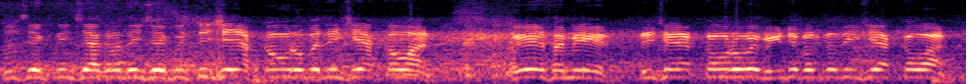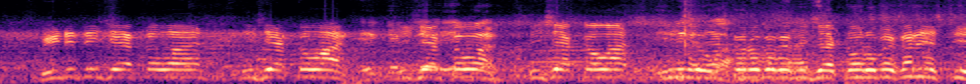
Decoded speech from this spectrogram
तीनशे एक तीनशे अकरा तीनशे एकवीस तीनशे एक्कावन्न रुपये तीनशे एक्कावन्न. हे समीर तीनशे एक्कावन्न रुपये भेंडी फक्त तीनशे एक्कावन्न. भेंडी तीनशे एक्कावन्न तीनशे एक्कावन्न तीनशे एक्कावन्न तीनशे एक्कावन्न तीनशे एक्कावन्न रुपये का तीनशे एक्कावन्न रुपये का एस टी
